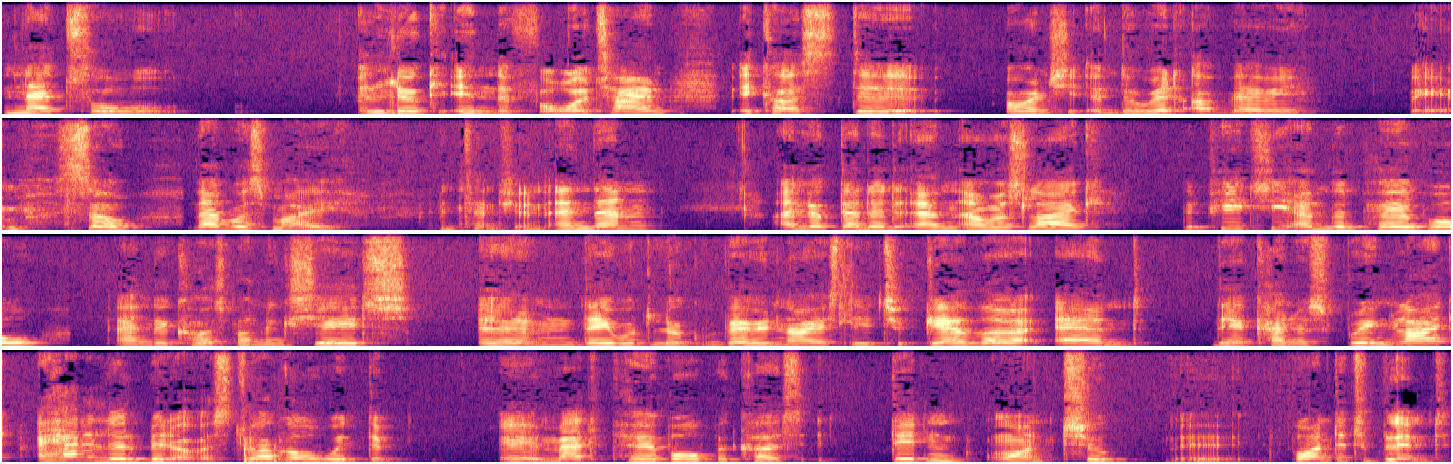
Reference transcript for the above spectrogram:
natural look in the fall time because the orange and the red are very bam. So that was my intention. And then I looked at it and I was like, the peachy and the purple and the corresponding shades, um, they would look very nicely together and they're kind of spring-like. I had a little bit of a struggle with the uh, matte purple because it didn't want to, uh, wanted to blend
